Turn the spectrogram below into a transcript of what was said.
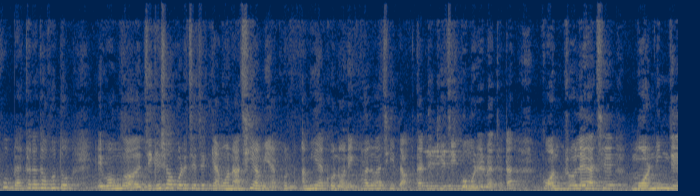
খুব ব্যথা ব্যথা হতো এবং জিজ্ঞাসাও করেছে যে, কেমন আছি আমি এখন? আমি এখন অনেক ভালো আছি, ডাক্তার দেখিয়েছি কোমরের ব্যথাটা। কন্ট্রোলে আছে মর্নিং যে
